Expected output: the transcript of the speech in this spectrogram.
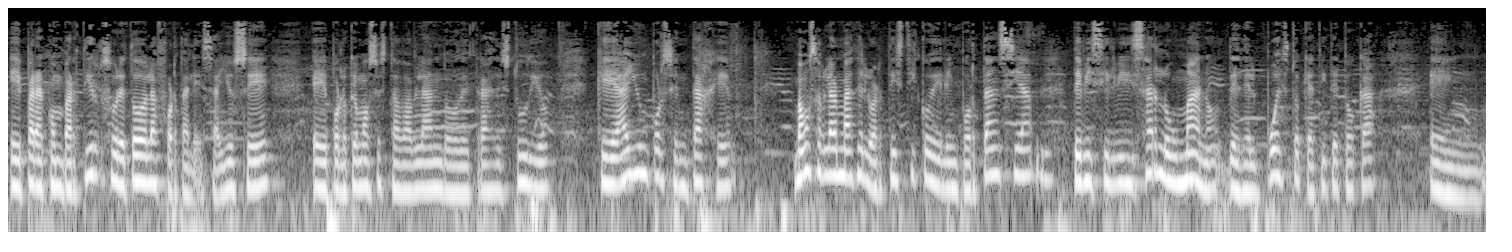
eh, para compartir sobre todo la fortaleza. Yo sé, eh, por lo que hemos estado hablando detrás de estudio, que hay un porcentaje, vamos a hablar más de lo artístico y de la importancia de visibilizar lo humano desde el puesto que a ti te toca en,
